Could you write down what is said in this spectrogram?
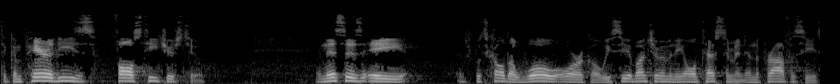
to compare these false teachers to. And this is a what's called a woe oracle. We see a bunch of them in the Old Testament in the prophecies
